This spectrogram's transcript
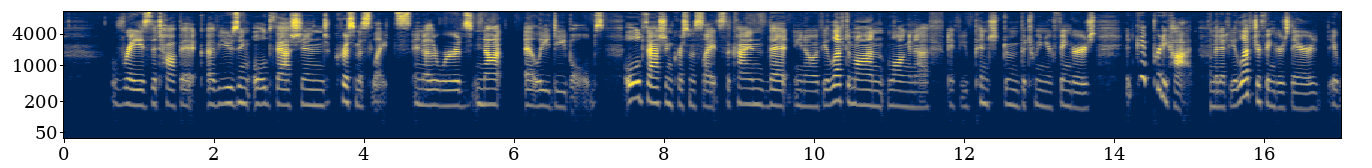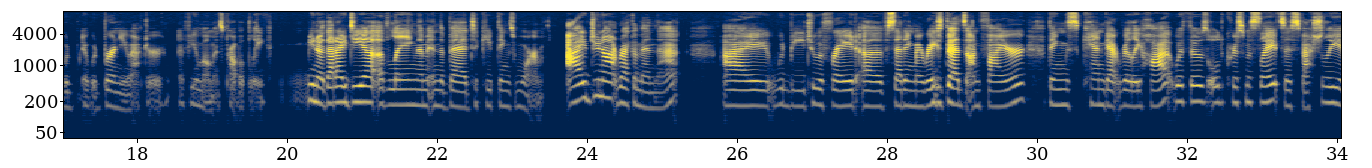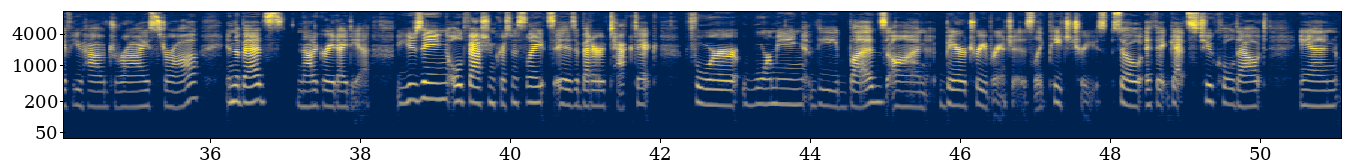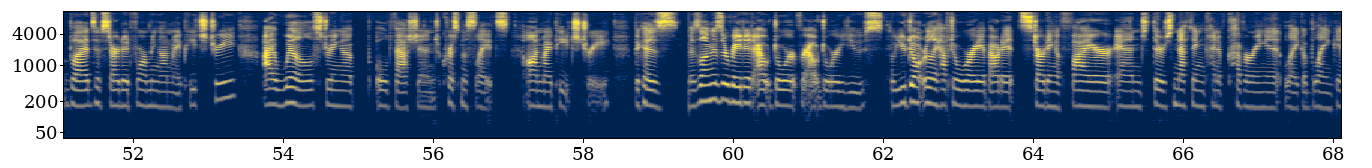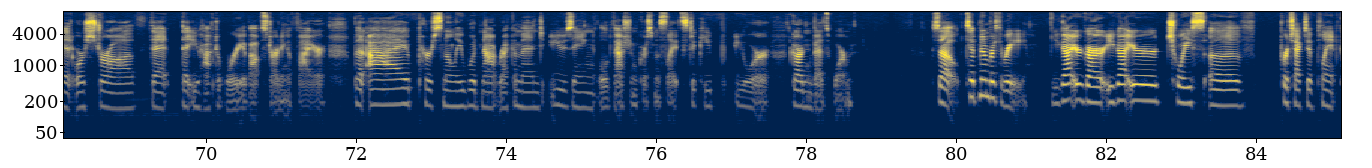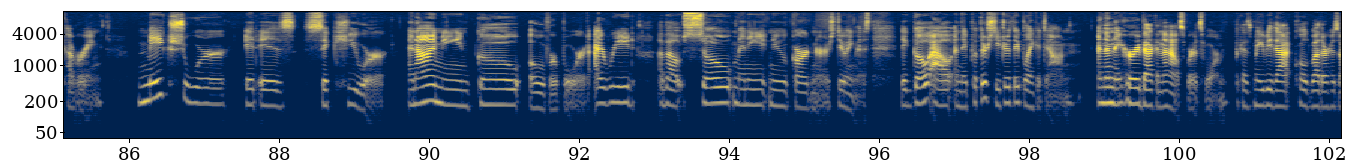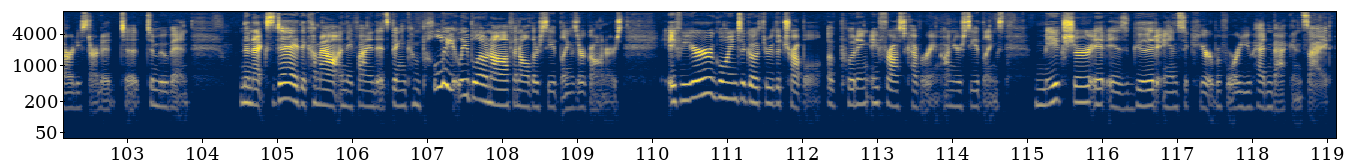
raise the topic of using old fashioned Christmas lights. In other words, not LED bulbs. Old fashioned Christmas lights, the kind that, you know, if you left them on long enough, if you pinched them between your fingers, it'd get pretty hot. I mean, if you left your fingers there, it would it would burn you after a few moments probably. You know, that idea of laying them in the bed to keep things warm. I do not recommend that. I would be too afraid of setting my raised beds on fire. Things can get really hot with those old Christmas lights, especially if you have dry straw in the beds. Not a great idea. Using old fashioned Christmas lights is a better tactic for warming the buds on bare tree branches, like peach trees. So if it gets too cold out and buds have started forming on my peach tree, I will string up old fashioned Christmas lights on my peach tree because as long as they're rated outdoor for outdoor use, you don't really have to worry about it starting a fire and there's nothing kind of covering it like a blanket or straw that that you have to worry about starting a fire. But I personally would not recommend using old fashioned Christmas lights to keep your garden beds warm. So, tip number 3. You got your gar- you got your choice of protective plant covering. Make sure it is secure. And I mean, go overboard. I read about so many new gardeners doing this. They go out and they put their cedar, they blanket down, and then they hurry back in the house where it's warm because maybe that cold weather has already started to, to move in. The next day, they come out and they find it's been completely blown off and all their seedlings are goners. If you're going to go through the trouble of putting a frost covering on your seedlings, make sure it is good and secure before you head back inside.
